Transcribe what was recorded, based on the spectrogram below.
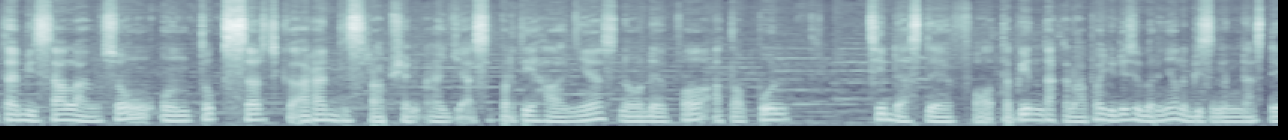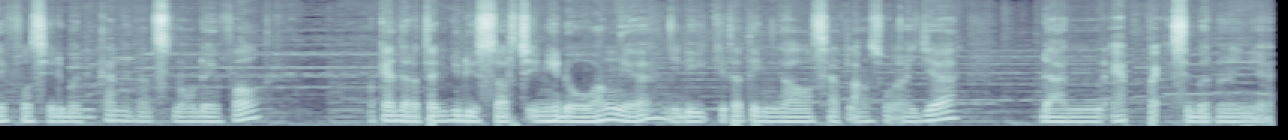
kita bisa langsung untuk search ke arah disruption aja. Seperti halnya snow devil ataupun si dust devil. Tapi entah kenapa jadi sebenarnya lebih seneng dust devil sih dibandingkan dengan snow devil oke dari tadi di search ini doang ya. Jadi kita tinggal set langsung aja dan EP sebenarnya.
